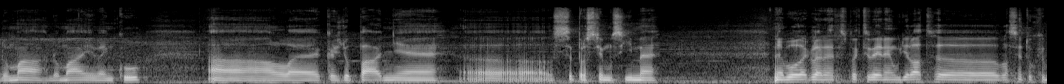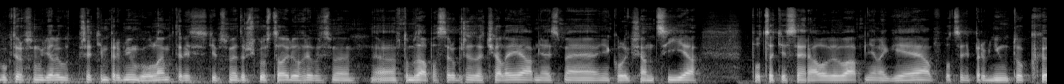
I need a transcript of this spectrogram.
doma, doma i venku, ale každopádně e, si prostě musíme nebo takhle respektive neudělat e, vlastně tu chybu, kterou jsme udělali před tím prvním gólem, který s tím jsme trošku dostali do hry, protože jsme v tom zápase dobře začali a měli jsme několik šancí a v podstatě se hrálo ve vápně Legie a v podstatě první útok eh,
